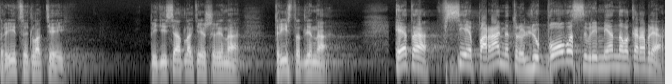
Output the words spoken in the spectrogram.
30 локтей, 50 локтей ширина, 300 длина. Это все параметры любого современного корабля.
